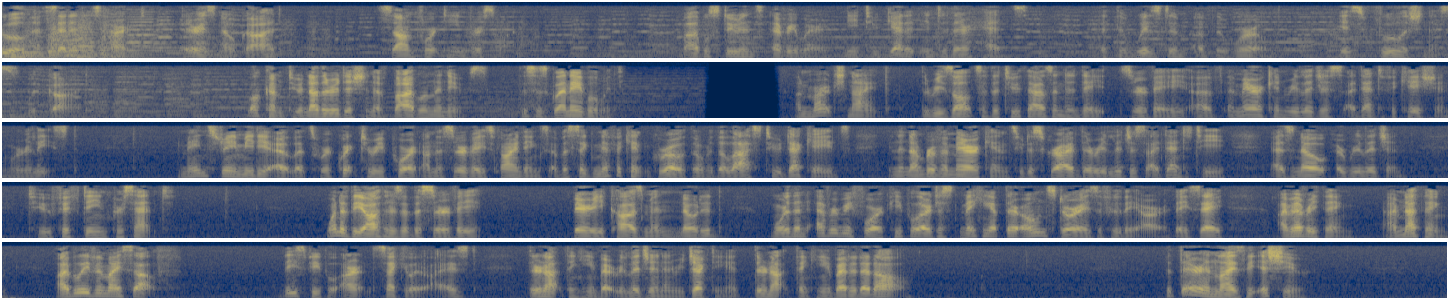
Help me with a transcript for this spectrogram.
Fool hath said in his heart, There is no God. Psalm 14, verse 1. Bible students everywhere need to get it into their heads that the wisdom of the world is foolishness with God. Welcome to another edition of Bible in the News. This is Glenn Abel with you. On March 9th, the results of the 2008 survey of American religious identification were released. Mainstream media outlets were quick to report on the survey's findings of a significant growth over the last two decades in the number of Americans who describe their religious identity as no religion to 15%. One of the authors of the survey, Barry Kosmin, noted more than ever before, people are just making up their own stories of who they are. They say, I'm everything. I'm nothing. I believe in myself. These people aren't secularized. They're not thinking about religion and rejecting it. They're not thinking about it at all. But therein lies the issue.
